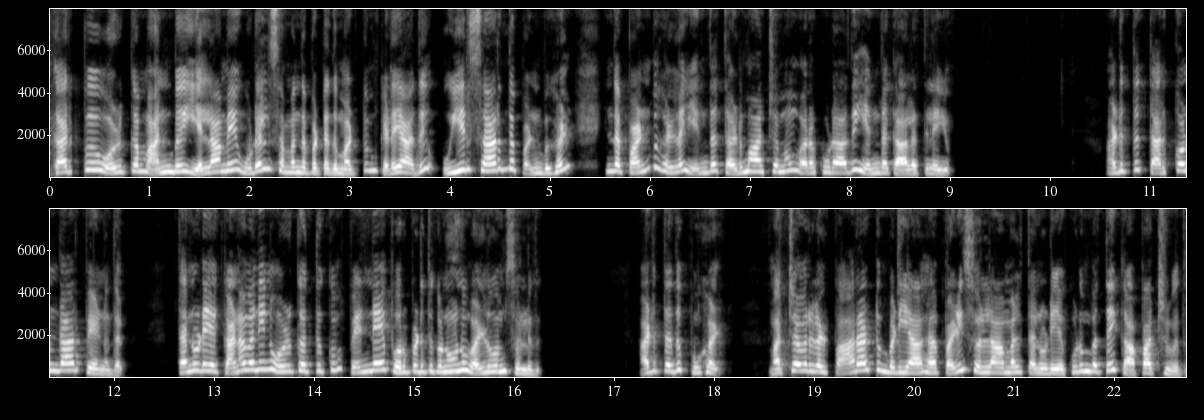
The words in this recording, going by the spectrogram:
கற்பு ஒழுக்கம் அன்பு எல்லாமே உடல் சம்பந்தப்பட்டது மட்டும் கிடையாது. உயிர் சார்ந்த பண்புகள் இந்த பண்புகளில் எந்த தடுமாற்றமும் வரக்கூடாது எந்த காலத்திலேயும். அடுத்து தற்கொண்டார் பேணுதல். தன்னுடைய கணவனின் ஒழுக்கத்துக்கும் பெண்ணே பொறுப்படுத்துக்கணும்னு வள்ளுவம் சொல்லுது. அடுத்தது புகழ். மற்றவர்கள் பாராட்டும்படியாக பழி சொல்லாமல் தன்னுடைய குடும்பத்தை காப்பாற்றுவது.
